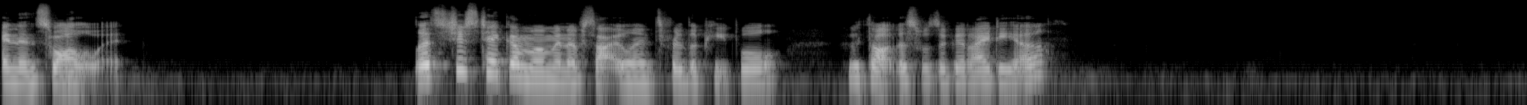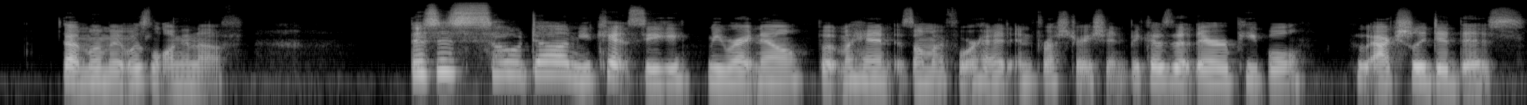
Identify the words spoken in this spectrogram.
and then swallow it. Let's just take a moment of silence for the people who thought this was a good idea. That moment was long enough. This is so dumb. You can't see me right now, but my hand is on my forehead in frustration because that there are people who actually did this.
